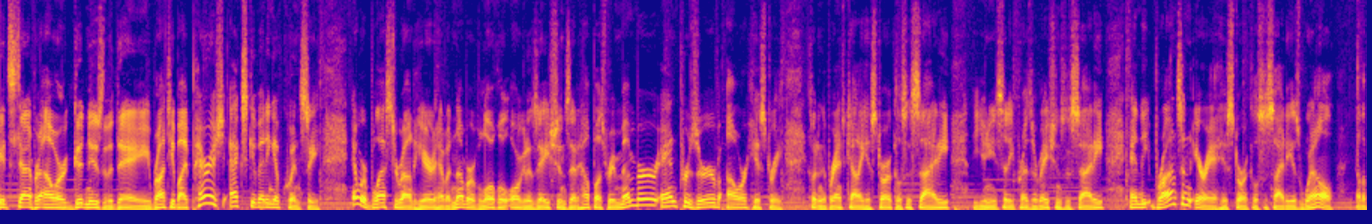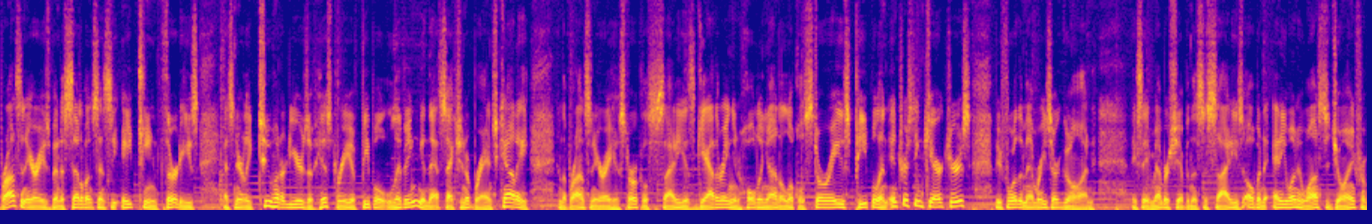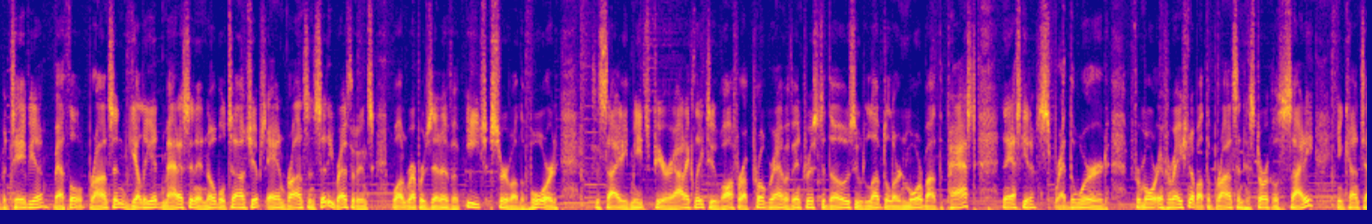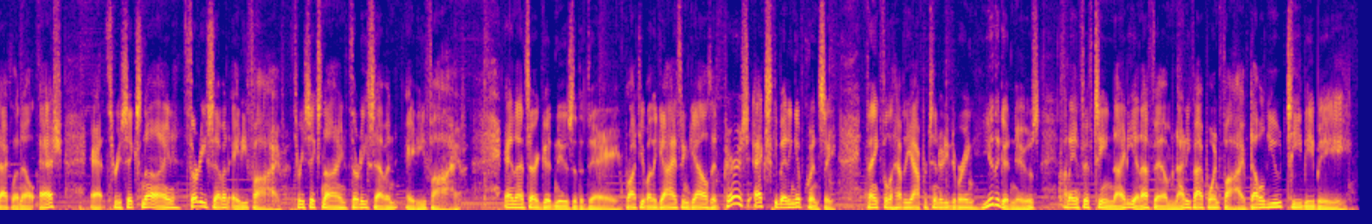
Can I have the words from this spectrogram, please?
It's time for our good news of the day, brought to you by Parish Excavating of Quincy. And we're blessed around here to have a number of local organizations that help us remember and preserve our history, including the Branch County Historical Society, the Union City Preservation Society, and the Bronson Area Historical Society as well. Now, the Bronson area has been a settlement since the 1830s. That's nearly 200 years of history of people living in that section of Branch County. And the Bronson Area Historical Society is gathering and holding on to local stories, people, people and interesting characters before the memories are gone. They say membership in the society is open to anyone who wants to join from Batavia, Bethel, Bronson, Gilead, Matteson, and Noble Townships, and Bronson City residents. One representative of each serve on the board. Society meets periodically to offer a program of interest to those who love to learn more about the past. They ask you to spread the word. For more information about the Bronson Historical Society, you can contact Linnell Esch at 369 3785. 369 3785. And that's our good news of the day, brought to you by the guys and gals at Parish Excavating of Quincy. Thankful to have the opportunity to bring you the good news on AM 1590 and FM 95.5 WTVB.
